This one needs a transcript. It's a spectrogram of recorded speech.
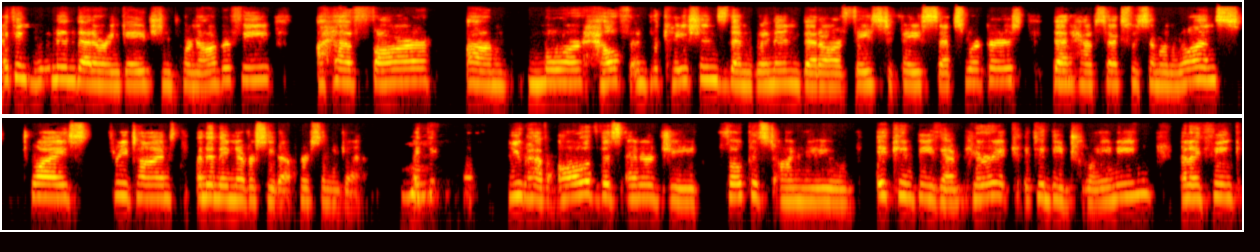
I think women that are engaged in pornography have far um, more health implications than women that are face to face sex workers that have sex with someone once, twice, three times, and then they never see that person again. Mm-hmm. I think you have all of this energy focused on you, it can be vampiric, it can be draining. And I think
